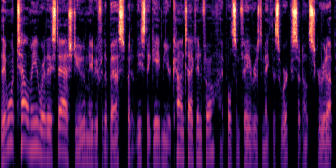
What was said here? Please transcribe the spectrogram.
They won't tell me where they stashed you, maybe for the best, but at least they gave me your contact info. I pulled some favors to make this work, so don't screw it up.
